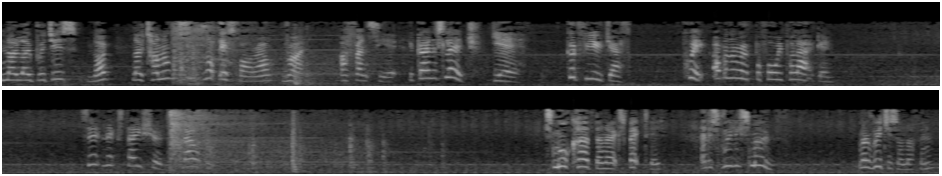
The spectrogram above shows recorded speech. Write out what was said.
No low bridges? Nope. No tunnels? Not this far out. Right. I fancy it. You're going to sledge? Yeah. Good for you, Jas. Quick, up on the roof before we pull out again. Sit next station. Loudon. It's more curved than I expected, and it's really smooth. No ridges or nothing.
